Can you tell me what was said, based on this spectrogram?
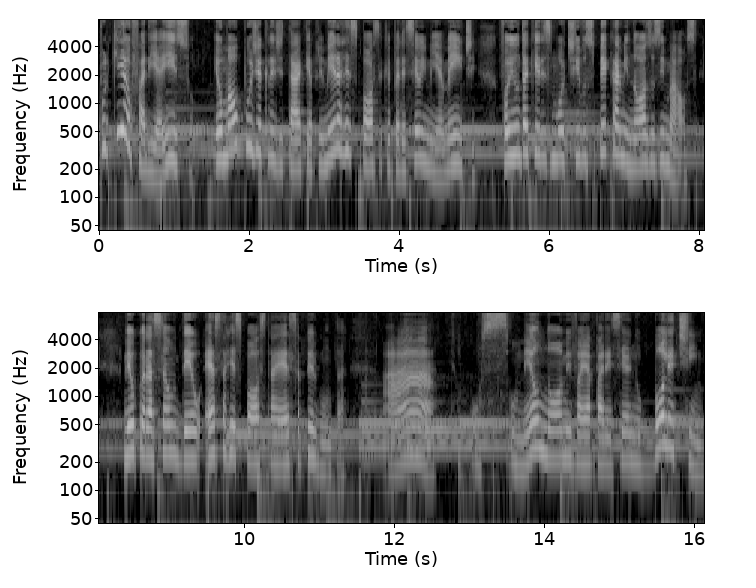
por que eu faria isso, eu mal pude acreditar que a primeira resposta que apareceu em minha mente foi um daqueles motivos pecaminosos e maus. Meu coração deu esta resposta a essa pergunta. Ah, o, o meu nome vai aparecer no boletim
